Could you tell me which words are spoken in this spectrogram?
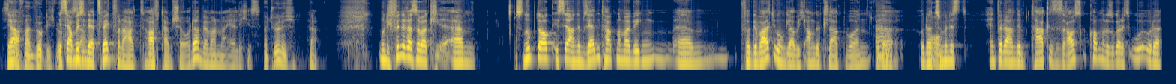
Das Ja. darf man wirklich, wirklich Ist ja auch ein bisschen sagen. der Zweck von einer Half- Halftime-Show, oder? Wenn man mal ehrlich ist. Natürlich. Und ich finde, dass aber ähm, Snoop Dogg ist ja an demselben Tag nochmal wegen ähm, Vergewaltigung, glaube ich, angeklagt worden. Ah. Oder, oder Oh. zumindest entweder an dem Tag ist es rausgekommen oder sogar das Ur oder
